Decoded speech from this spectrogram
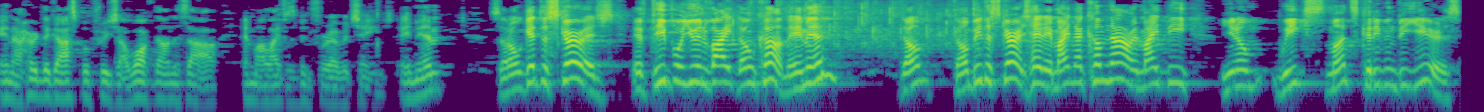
and I heard the gospel preached. I walked down this aisle and my life has been forever changed. Amen. So don't get discouraged if people you invite don't come. Amen. Don't don't be discouraged. Hey, they might not come now. It might be, you know, weeks, months, could even be years.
